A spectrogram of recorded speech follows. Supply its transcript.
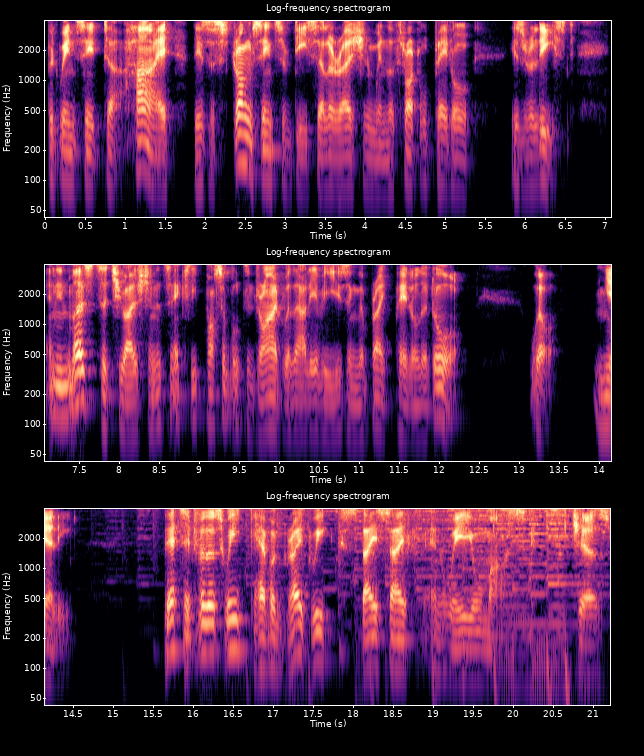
but when set to high, there's a strong sense of deceleration when the throttle pedal is released. And in most situations, it's actually possible to drive without ever using the brake pedal at all. Well, nearly. That's it for this week. Have a great week. Stay safe and wear your mask. Cheers.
